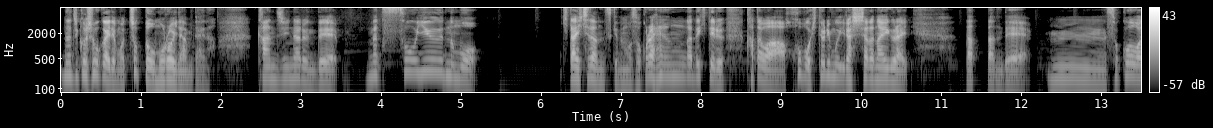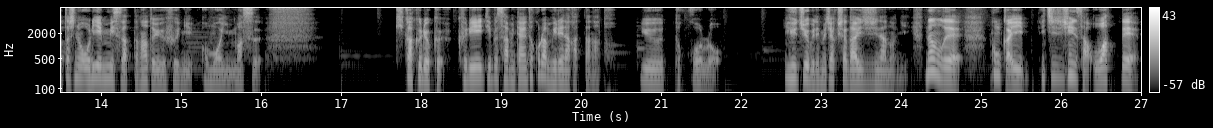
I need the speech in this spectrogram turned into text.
な自己紹介でもちょっとおもろいなみたいな感じになるんで、なんかそういうのも期待してたんですけども、そこら辺ができてる方はほぼ一人もいらっしゃらないぐらいだったんで、うん、そこは私のオリエンミスだったなというふうに思います。企画力、クリエイティブさみたいなところは見れなかったなというところ。YouTube でめちゃくちゃ大事なのに。なので、今回、一次審査終わって、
